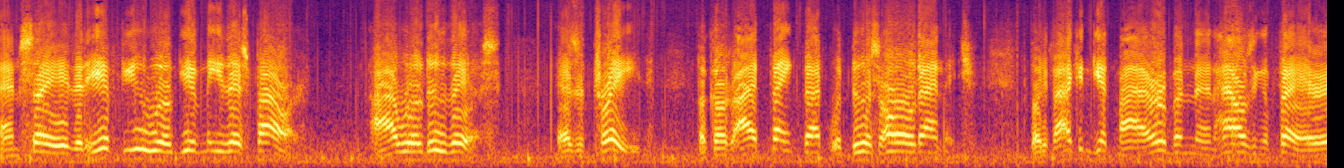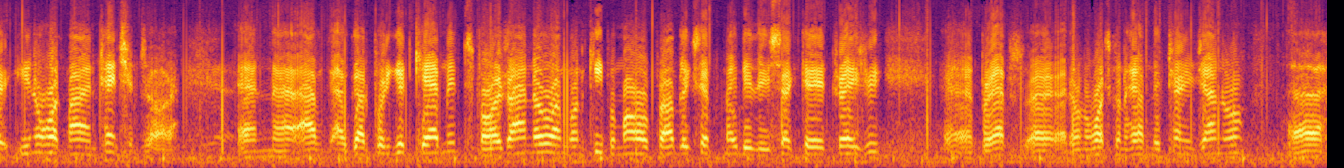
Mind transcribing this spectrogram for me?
and say that if you will give me this power, I will do this as a trade, because I think that would do us all damage. But if I can get my urban and housing affair, you know what my intentions are. Yeah. And uh, I've, I've got a pretty good cabinet. As far as I know, I'm going to keep them all, probably except maybe the Secretary of Treasury. Uh, perhaps, uh, I don't know what's going to happen to Attorney General. Uh,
